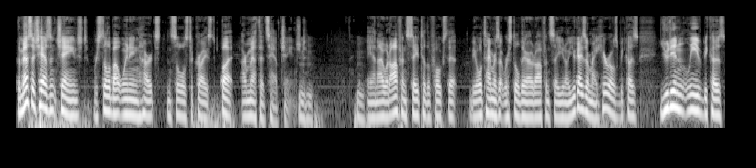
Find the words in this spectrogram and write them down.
The message hasn't changed. We're still about winning hearts and souls to Christ, but our methods have changed. Mhm. Hmm. And I would often say to the folks that the old timers that were still there, I would often say, you know, you guys are my heroes because you didn't leave because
